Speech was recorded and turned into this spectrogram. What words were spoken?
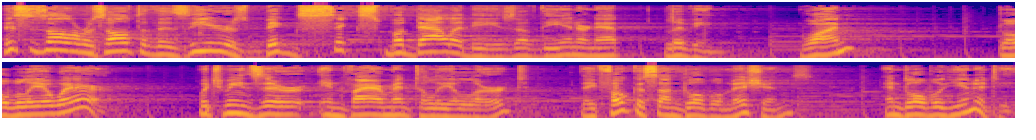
This is all a result of the Zers' big six modalities of the internet living. One, globally aware, which means they're environmentally alert, they focus on global missions and global unity.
